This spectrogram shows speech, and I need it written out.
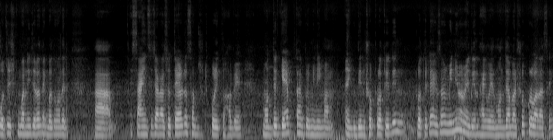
পঁচিশ কিংবা নিজেরা দেখবা তোমাদের সায়েন্সে যারা আছে তেরোটা সাবজেক্ট পরীক্ষা হবে। মধ্যে গ্যাপ থাকবে মিনিমাম একদিন, সব প্রতিদিন, প্রতিটা এক্সামে মিনিমাম একদিন থাকবে। এর মধ্যে আবার শুক্রবার আছে।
